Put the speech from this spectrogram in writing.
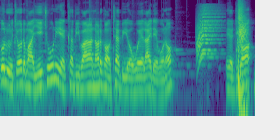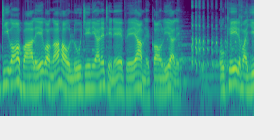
ကိုလူတို့ကျွန်တော်ဒီမှာရေချိုးနေတဲ့ခပီဘာလားနောက်တစ်ကောင်ထပ်ပြီးတော့ဝယ်လိုက်တယ်ပေါ့နော်အေးဒီကောင်ဒီကောင်ကဘာလဲကွာငါဟာကိုလိုချင်နေရတဲ့ထင်တယ်ဘယ်ရမလဲကောင်လေးရလဲ โอเคဒီမှာရေ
